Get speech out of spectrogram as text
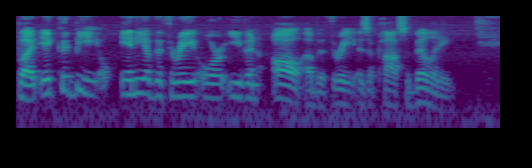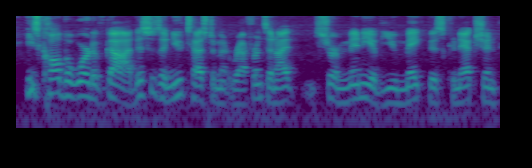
but it could be any of the three or even all of the three as a possibility. He's called the Word of God. This is a New Testament reference, and I'm sure many of you make this connection.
